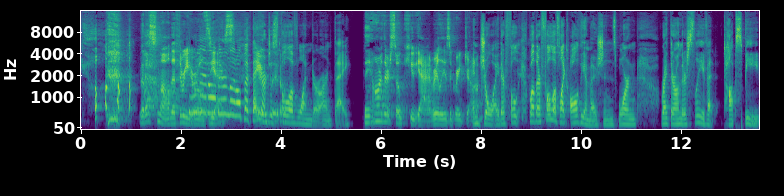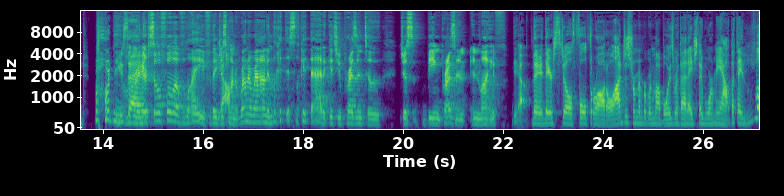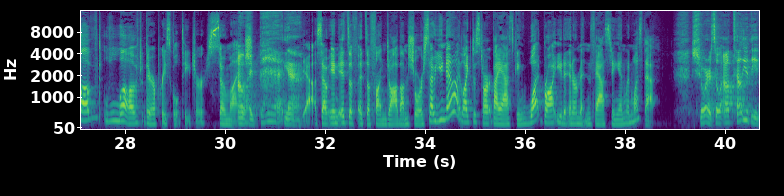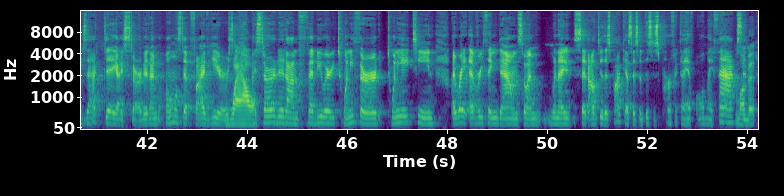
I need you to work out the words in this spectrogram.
little small, the three year olds, yes. They're little, but they they're are just little. full of wonder, aren't they? They are. They're so cute. Yeah, it really is a great job. And joy. They're full. Well, they're full of like all the emotions worn right there on their sleeve at top speed. Wouldn't they you say? Are. They're so full of life. They just want to run around and look at this, look at that. It gets you present to just being present in life yeah, they they're still full throttle. I just remember when my boys were that age, they wore me out, but they loved loved their preschool teacher so much. Oh, I bet. Yeah. Yeah. So and it's a it's a fun job, I'm sure. So you know I like to start by asking what brought you to intermittent fasting and when was that? Sure. So I'll tell you the exact day I started. I'm almost at five years. Wow. I started it on February 23rd, 2018. I write everything down. So I'm when I said I'll do this podcast, I said, This is perfect. I have all my facts. Love it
